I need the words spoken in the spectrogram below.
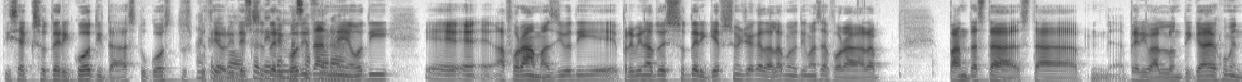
της εξωτερικότητας, του κόστους που θεωρείται εξωτερικότητα, ναι, ότι ε, ε, ε, αφορά μας, διότι πρέπει να το εσωτερικεύσουμε και να καταλάβουμε ότι μας αφορά. Άρα, πάντα στα, στα περιβαλλοντικά έχουμε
